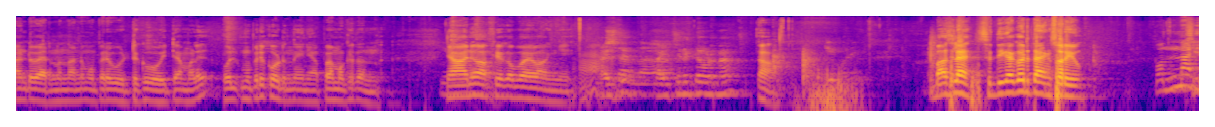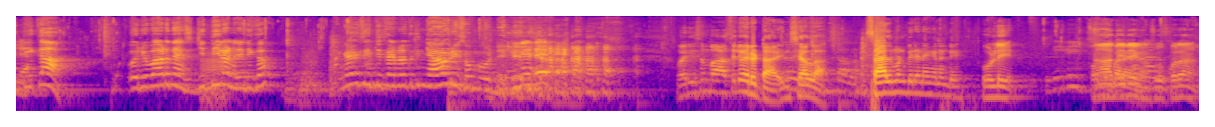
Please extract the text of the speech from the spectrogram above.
ആണ്ട് വരണം എന്നാണ് മൂപ്പര് വീട്ടിലേക്ക് പോയിട്ട് നമ്മൾ മൂപ്പര് കൊടുന്നേനി അപ്പം നമുക്ക് തന്ന്. ഞാനും അഫിയൊക്കെ പോയ വാങ്ങി ആ. ബാസിലെ സിദ്ദിഖക്ക് ഒരു താങ്ക്സ് പറയൂ. സിദ്ദിഖ ഒരുപാട് താങ്ക്സ് ജിദ്ദിയിലാണ് സിദ്ദിഖ. അങ്ങനെ സിദ്ദിഖാന്റെ ഞാൻ ഒരു സംഭവം ഉണ്ട് ഒരു ദിവസം ബാസിൽ വരട്ടാ ഇൻഷാല്ല സാൽമൺ ബിരിയാണി എങ്ങനെയുണ്ട്? പുള്ളി സൂപ്പറാണ്.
